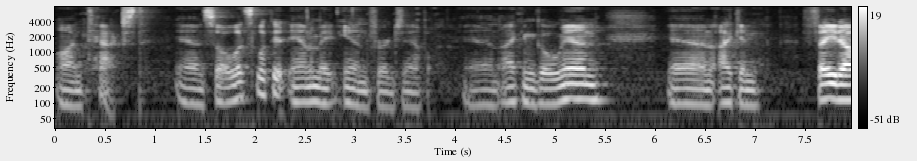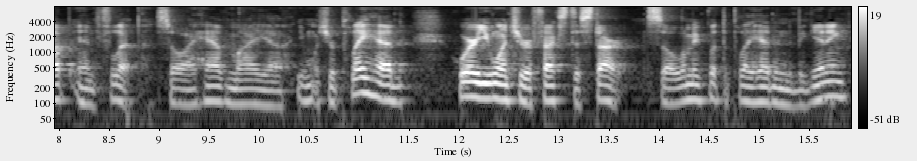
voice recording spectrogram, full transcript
on text. And so let's look at animate in, for example. And I can go in and I can fade up and flip. So I have my, uh, you want your playhead where you want your effects to start. So let me put the playhead in the beginning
